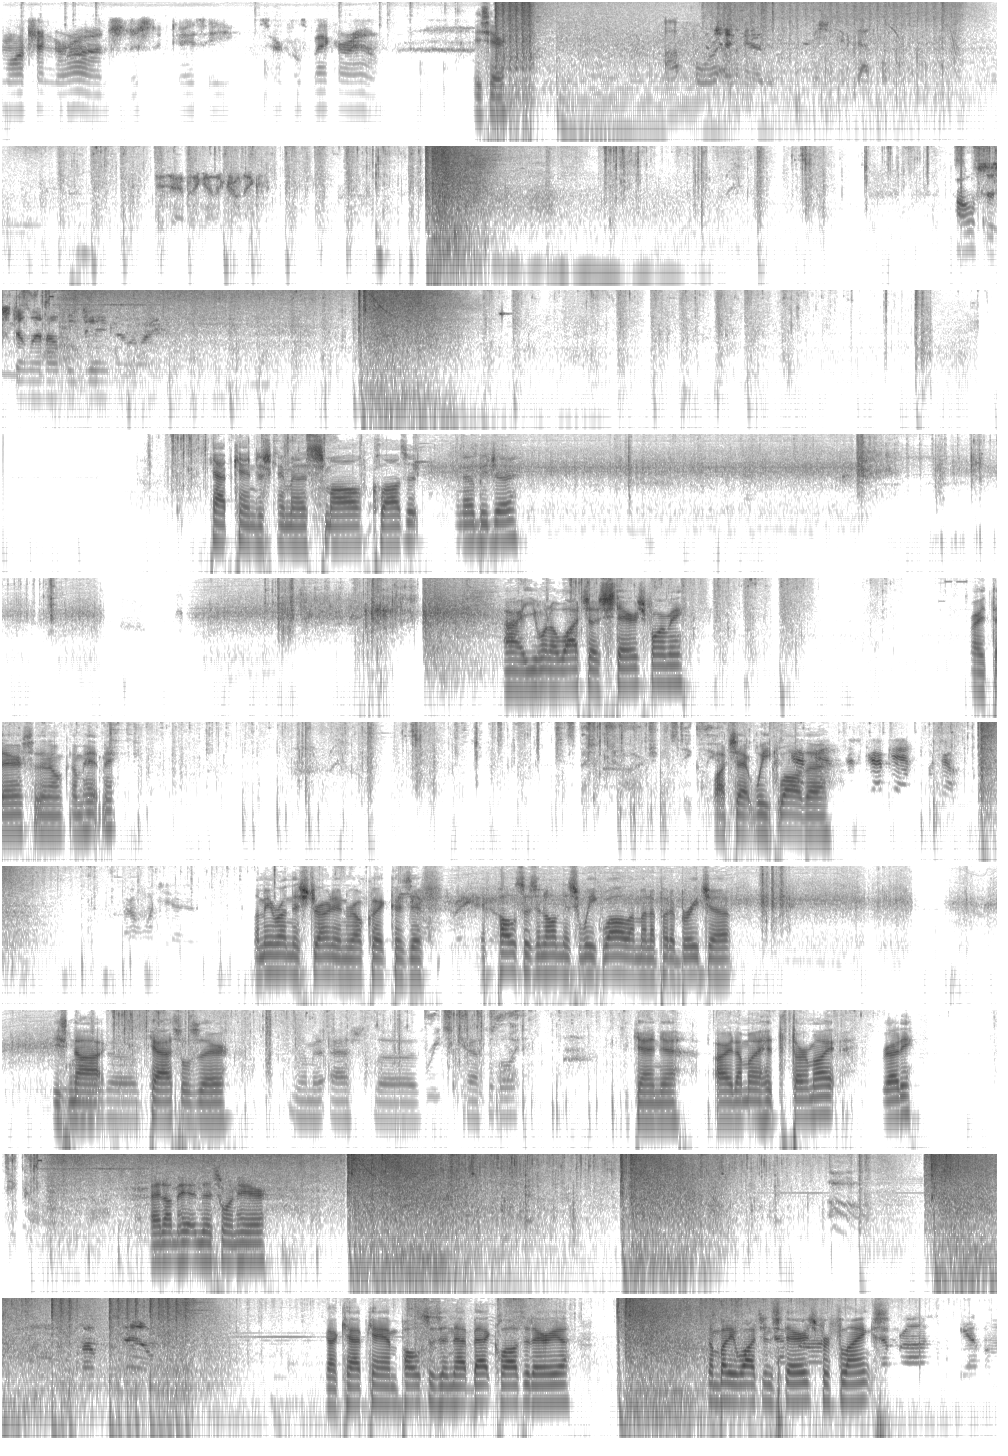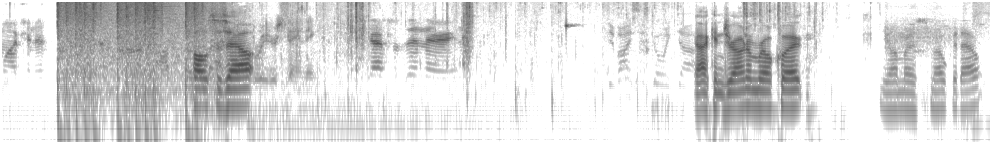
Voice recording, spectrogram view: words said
I'm watching garage just in case he circles back around. He's here. Op four eliminated. Mission successful. Pulse is still in OBJ, by the way. Cap can just came out of a small closet in OBJ. Alright, you want to watch those stairs for me? Right there, so they don't come hit me. Watch that weak wall though. This cap can. Watch out. I don't want you to. Let me run this drone in real quick, cause if if Pulse isn't on this weak wall, I'm gonna put a breach up. He's You not. to- Castle's there. You want me to ash the castle door? You can, yeah. Alright, I'm gonna hit the thermite. Ready? And I'm hitting this one here. Got cap cam. Pulse is in that back closet area. Somebody watching stairs for flanks. Yep, I'm watching it. Pulse is out. Operator standing. Castle's in there. I can drone him real quick. You want me to smoke it out?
